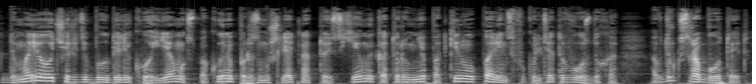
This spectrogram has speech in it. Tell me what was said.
До моей очереди было далеко, и я мог спокойно поразмышлять над той схемой, которую мне подкинул парень с факультета воздуха, а вдруг сработает,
